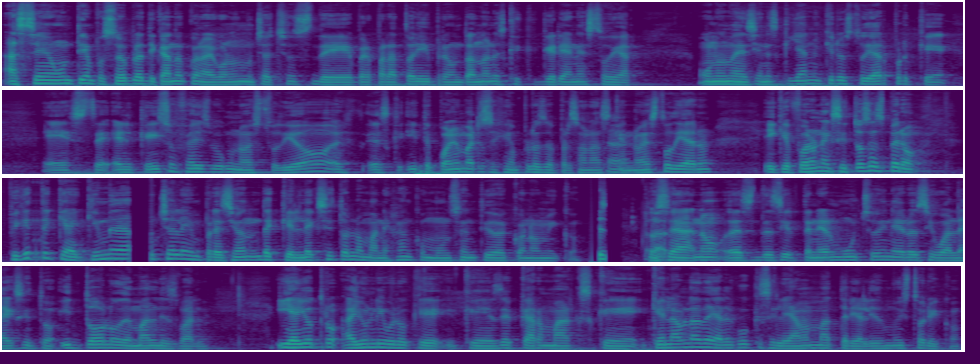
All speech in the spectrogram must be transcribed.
hace un tiempo estuve platicando con algunos muchachos de preparatoria y preguntándoles qué, qué querían estudiar. Unos me decían, es que ya no quiero estudiar porque este, el que hizo Facebook no estudió, es, es que- y te ponen varios ejemplos de personas que Ah. no estudiaron y que fueron exitosas, pero fíjate que aquí me da mucha la impresión de que el éxito lo manejan como un sentido económico. O Claro. sea, no, es decir, tener mucho dinero es igual a éxito y todo lo demás les vale. Y hay otro, hay un libro que, que es de Karl Marx que, que él habla de algo que se le llama materialismo histórico,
